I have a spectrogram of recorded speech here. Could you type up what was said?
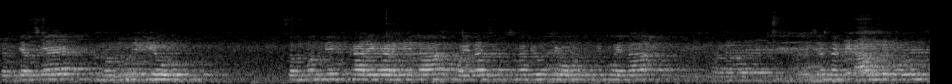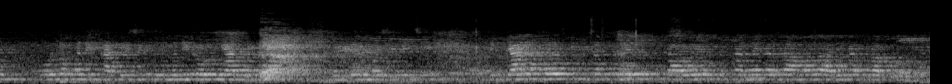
तर त्याचे नमुने घेऊन संबंधित कार्यकारिणीला पहिला सूचना देऊन किंवा तुम्ही पहिला त्याच्यासाठी अर्ज करून पूर्णपणे खात्रीशीर नोंदणी करून घ्या मंदिर मशिदीची आणि त्यानंतरच तुमच्यापुढे कारवाई करण्याकरता आम्हाला अधिकार प्राप्त होतो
